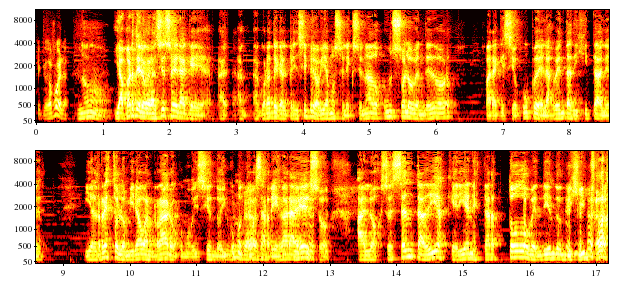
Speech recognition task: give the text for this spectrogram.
se quedó afuera. No, y aparte lo gracioso era que, acordate que al principio habíamos seleccionado un solo vendedor para que se ocupe de las ventas digitales y el resto lo miraban raro, como diciendo, ¿y cómo te vas a arriesgar a eso? A los 60 días querían estar todos vendiendo en digital.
